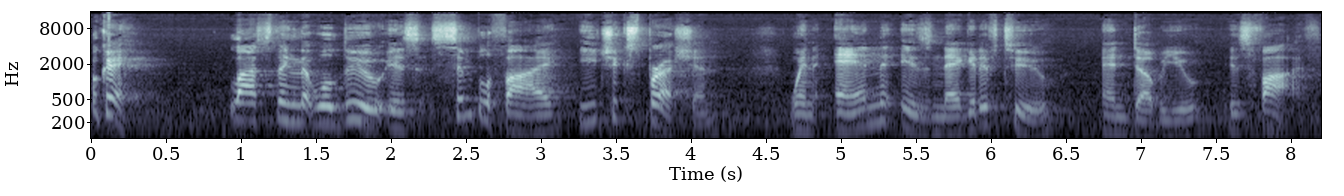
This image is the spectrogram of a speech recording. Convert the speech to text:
Okay, last thing that we'll do is simplify each expression when n is negative 2 and w is 5.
